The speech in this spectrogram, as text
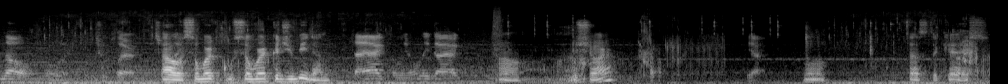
No, only two oh, player. Oh, so where so where could you be then? Diagonally, only diagonally. Oh, you sure? Yeah. Oh, if that's the case.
